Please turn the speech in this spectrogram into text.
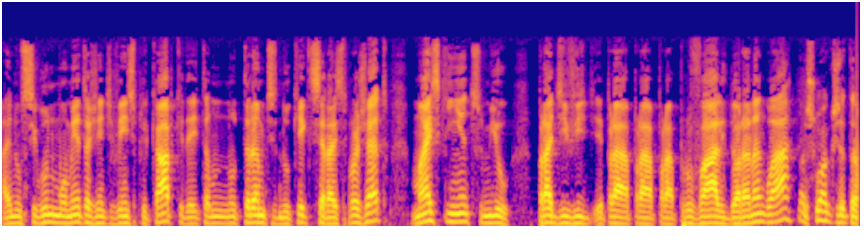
Aí no segundo momento a gente vem explicar, porque daí estamos no trâmite do que, que será esse projeto, mais 500 mil para o Vale do Arananguá. Mas como é que você está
